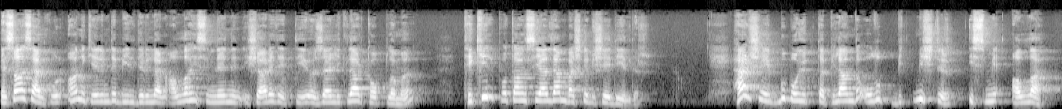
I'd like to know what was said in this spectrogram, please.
esasen Kur'an-ı Kerim'de bildirilen Allah isimlerinin işaret ettiği özellikler toplamı tekil potansiyelden başka bir şey değildir. Her şey bu boyutta planda olup bitmiştir ismi Allah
